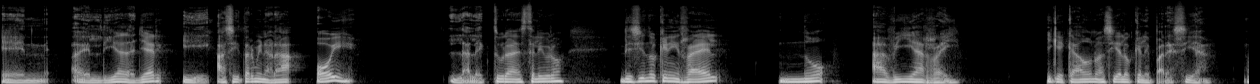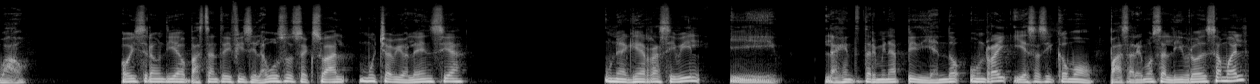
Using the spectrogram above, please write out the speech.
en el día de ayer y así terminará hoy la lectura de este libro diciendo que en Israel no había rey y que cada uno hacía lo que le parecía. Wow. Hoy será un día bastante difícil, abuso sexual, mucha violencia, una guerra civil y la gente termina pidiendo un rey y es así como pasaremos al libro de Samuel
